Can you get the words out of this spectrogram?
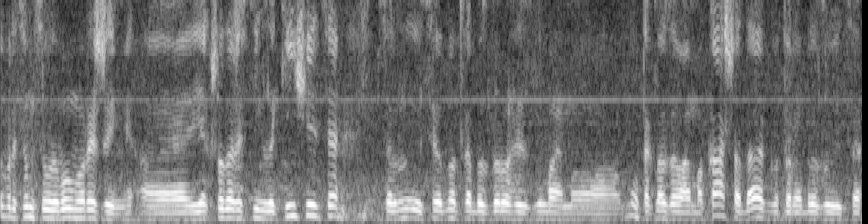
Ми працюємо в силовому режимі. Е, Якщо навіть сніг закінчується, все одно, треба з дороги знімаємо, ну так називаємо каша, да, яка образується е,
